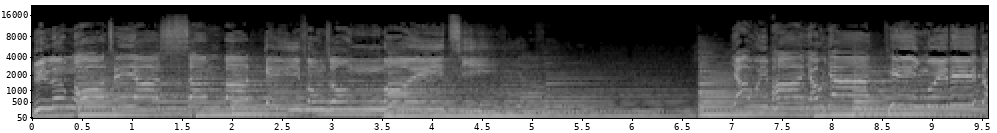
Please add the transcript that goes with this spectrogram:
原谅我这一生不羁放纵爱自由，也会怕有一天会跌倒。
